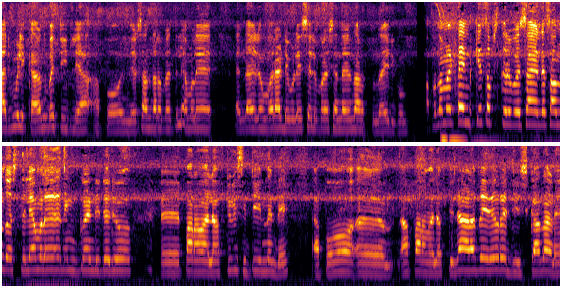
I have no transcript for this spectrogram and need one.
ആരും വിളിക്കാനൊന്നും പറ്റിയിട്ടില്ല. അപ്പോൾ ഈ ഒരു സന്ദർഭത്തിൽ നമ്മൾ എന്തായാലും ഒരു അടിപൊളി സെലിബ്രേഷൻ എന്തായാലും നടത്തുന്നതായിരിക്കും. അപ്പോൾ നമ്മൾ ടെൻ കെ സബ്സ്ക്രൈബേഴ്സ് ആയതിന്റെ സന്തോഷത്തിൽ നമ്മൾ നിങ്ങൾക്ക് വേണ്ടിയിട്ടൊരു പറവ ലോഫ്റ്റ് വിസിറ്റ് ചെയ്യുന്നുണ്ട്. അപ്പോ ആ പറവ ലോഫ്റ്റിന്റെ ആളെ പേര് രജീഷ് എന്നാണ്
